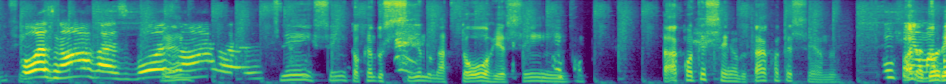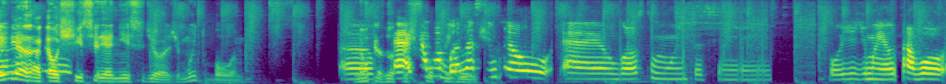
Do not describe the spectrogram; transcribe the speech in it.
Enfim. Boas novas, boas é. novas. Sim, sim, tocando sino na torre, assim. tá acontecendo, tá acontecendo. Enfim, Olha, é adorei a, a gauchice irianice de hoje, muito boa. Uh, é, é uma banda assim que eu, é, eu gosto muito, assim, Hoje de manhã eu tava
